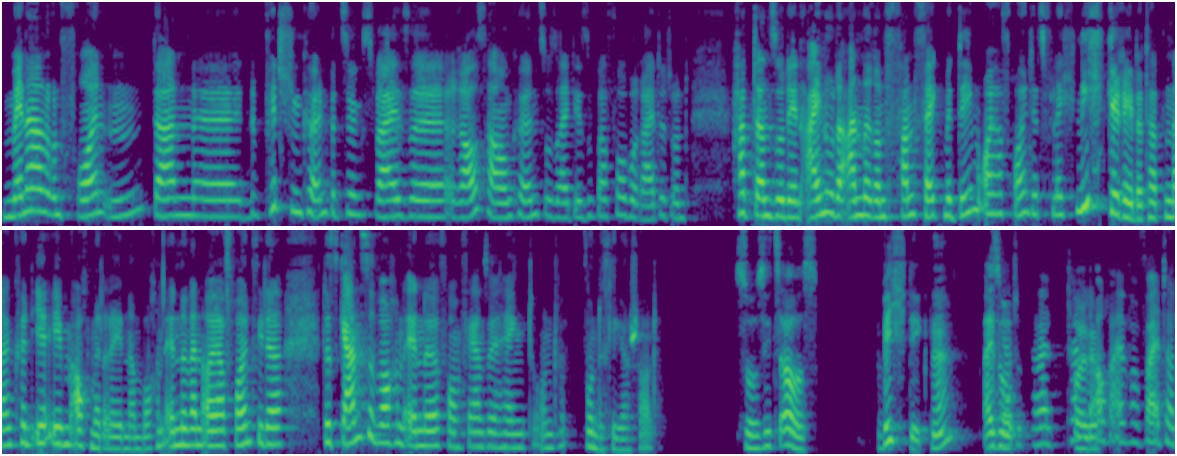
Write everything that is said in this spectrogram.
Männern und Freunden dann äh, pitchen könnt, beziehungsweise raushauen könnt. So seid ihr super vorbereitet und habt dann so den ein oder anderen Fun Fact, mit dem euer Freund jetzt vielleicht nicht geredet hat. Und dann könnt ihr eben auch mitreden am Wochenende, wenn euer Freund wieder das ganze Wochenende vorm Fernseher hängt und Bundesliga schaut. So sieht's aus. Wichtig, ne? Also, ja, total. Kann auch einfach weiter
